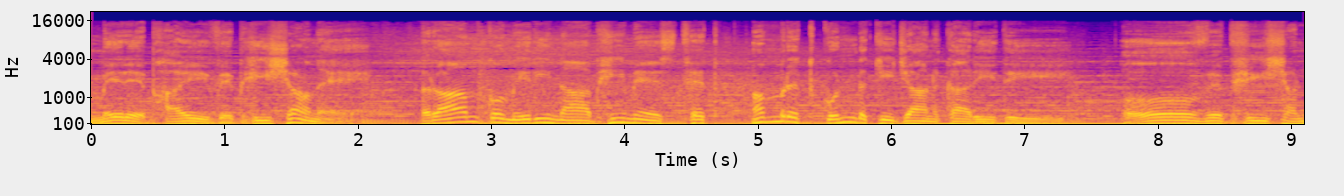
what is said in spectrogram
मेरे भाई विभीषण ने राम को मेरी नाभि में स्थित अमृत कुंड की जानकारी दी। ओ विभीषण!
